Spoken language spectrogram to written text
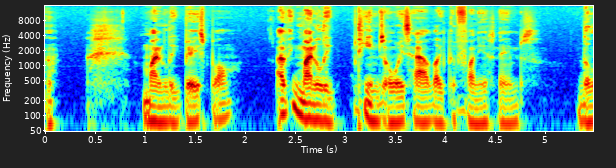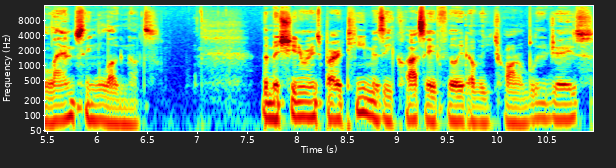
minor league baseball. I think minor league teams always have like the funniest names. The Lansing Lugnuts. The machinery inspired team is the Class A affiliate of the Toronto Blue Jays.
